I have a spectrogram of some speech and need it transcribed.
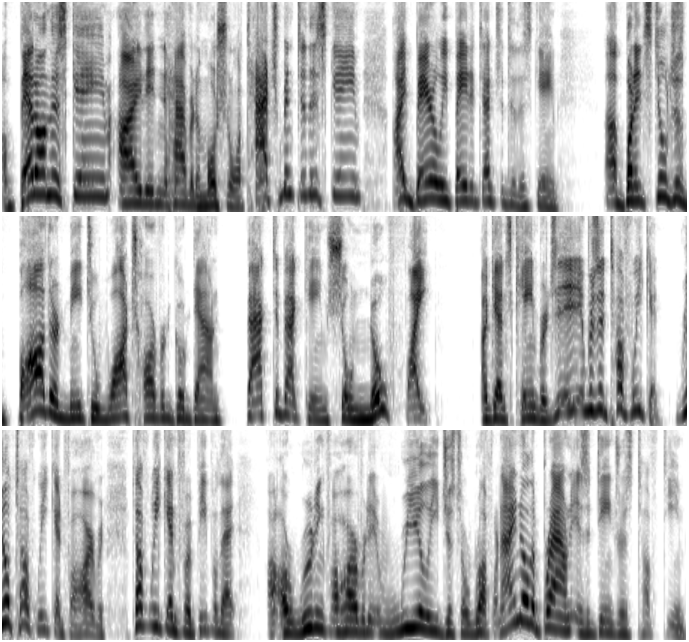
a bet on this game. I didn't have an emotional attachment to this game. I barely paid attention to this game, uh, but it still just bothered me to watch Harvard go down back to back games, show no fight against Cambridge. It, it, was a tough weekend, real tough weekend for Harvard. Tough weekend for people that are, are rooting for Harvard. It really just a rough one. I know that Brown is a dangerous, tough team,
